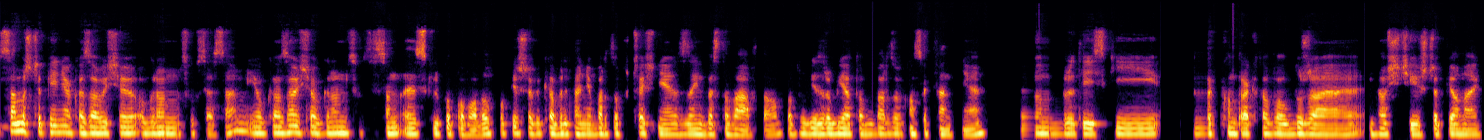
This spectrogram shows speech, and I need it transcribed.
same szczepienia okazały się ogromnym sukcesem i okazały się ogromnym sukcesem e, z kilku powodów. Po pierwsze, Wielka Brytania bardzo wcześnie zainwestowała w to, po drugie, zrobiła to bardzo konsekwentnie. Rząd brytyjski zakontraktował duże ilości szczepionek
